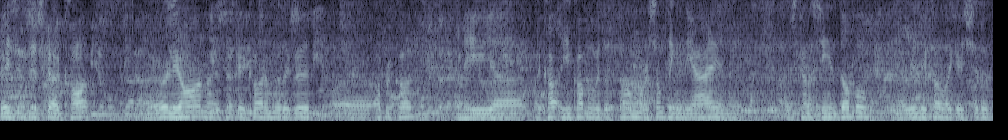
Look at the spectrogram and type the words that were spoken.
basically just got caught uh, early on. I think I caught him with a good uh, uppercut, and he uh, I caught, he caught me with a thumb or something in the eye, and I, I was kind of seeing double, and I really felt like I should have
